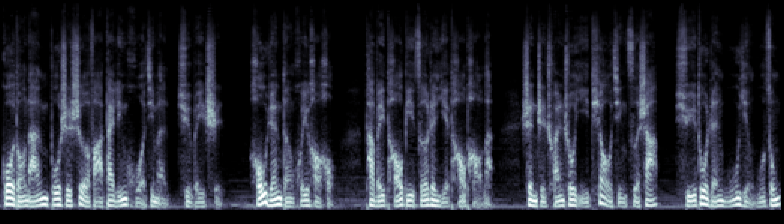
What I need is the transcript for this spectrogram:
郭斗南不是设法带领伙计们去维持。侯元等回号后，他为逃避责任也逃跑了，甚至传说已跳井自杀，许多人无影无踪。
